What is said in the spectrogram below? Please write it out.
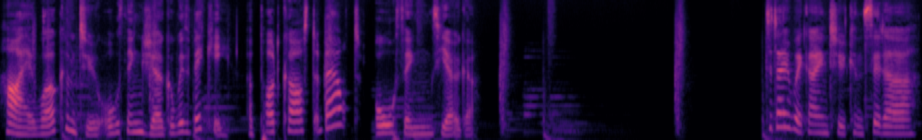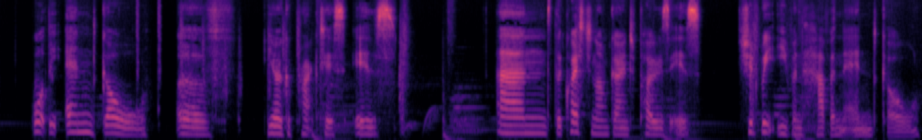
Hi, welcome to All Things Yoga with Vicky, a podcast about all things yoga. Today we're going to consider what the end goal of yoga practice is. And the question I'm going to pose is should we even have an end goal?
